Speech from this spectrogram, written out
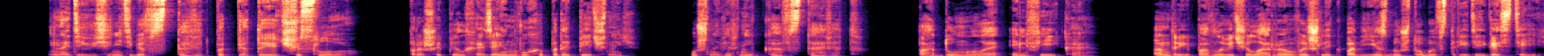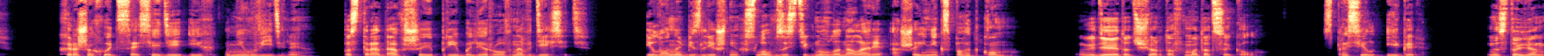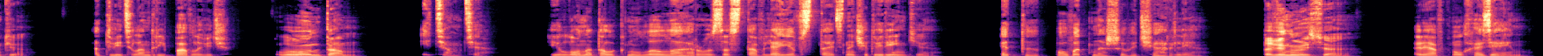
«Надеюсь, они тебе вставят по пятое число», – прошипел хозяин в ухо подопечной. «Уж наверняка вставят», – подумала эльфийка. Андрей Павлович и Лара вышли к подъезду, чтобы встретить гостей. Хорошо, хоть соседи их не увидели. Пострадавшие прибыли ровно в десять. Илона без лишних слов застегнула на Ларе ошейник с поводком. «Где этот чертов мотоцикл?» – спросил Игорь. «На стоянке», – ответил Андрей Павлович. «Вон там». «Идемте». Илона толкнула Лару, заставляя встать на четвереньки. «Это повод нашего Чарли». «Повинуйся», – рявкнул хозяин.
